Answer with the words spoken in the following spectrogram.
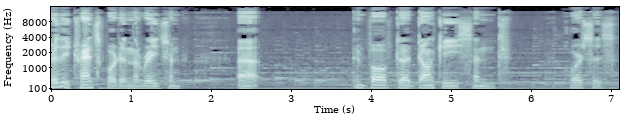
Early transport in the region uh, involved uh, donkeys and horses.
